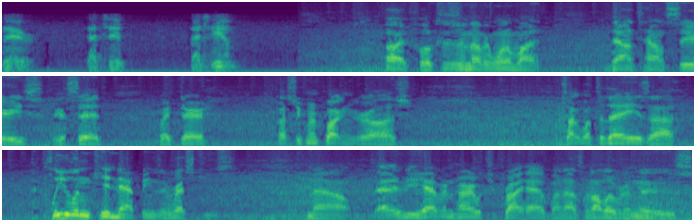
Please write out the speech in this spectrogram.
There. That's it. That's him. All right, folks, this is another one of my downtown series. Like I said, right there, across street from the parking garage. What I'm talking about today is uh, Cleveland kidnappings and rescues. Now, if you haven't heard, which you probably have by now, it's been all over the news.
